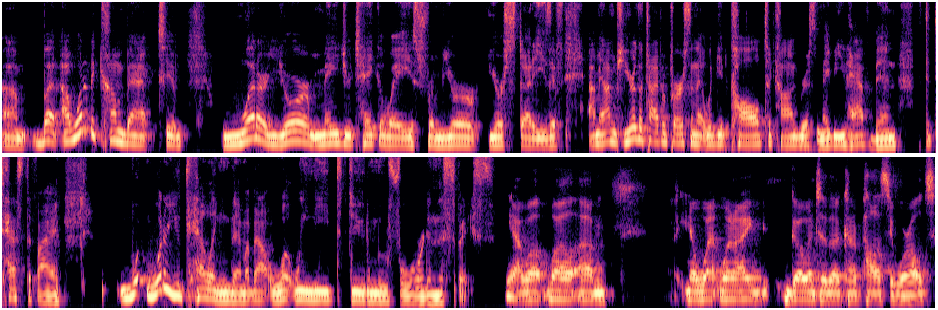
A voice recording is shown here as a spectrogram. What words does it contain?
Um, but I wanted to come back to what are your major takeaways from your your studies? If i mean i'm you're the type of person that would get called to congress maybe you have been to testify. What what are you telling them about what we need to do to move forward in this space? Yeah well well um, you know when when i go into the kind of policy world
